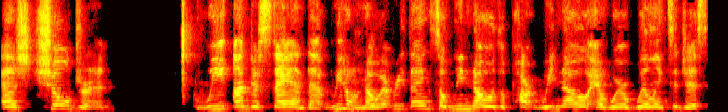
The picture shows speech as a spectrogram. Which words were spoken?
as children, we understand that we don't know everything. So we know the part we know, and we're willing to just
